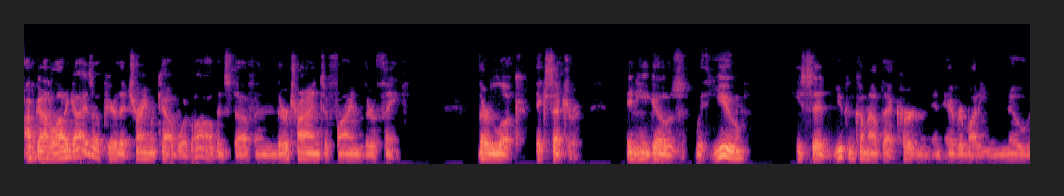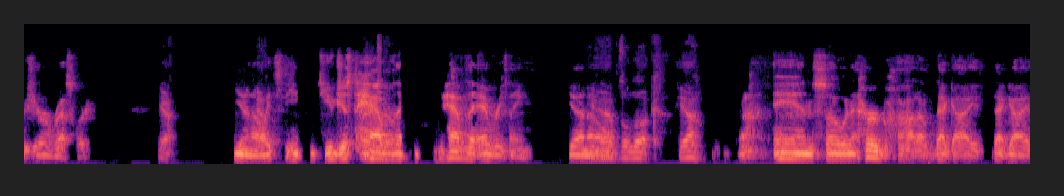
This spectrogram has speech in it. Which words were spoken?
I've got a lot of guys up here that train with Cowboy Bob and stuff, and they're trying to find their thing their look, etc. And he goes, with you, he said, you can come out that curtain and everybody knows you're a wrestler. Yeah. You know, yeah. it's he, you just have sure. the have the everything. You know, you have the look. Yeah. Uh, and so, and Herb, God, that guy, that guy,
